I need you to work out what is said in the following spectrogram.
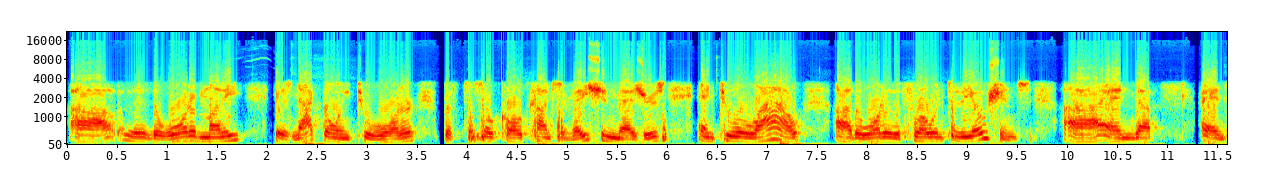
Uh, the, the water money is not going to water, but so-called conservation measures, and to allow uh, the water to flow into the oceans. Uh, and uh, and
